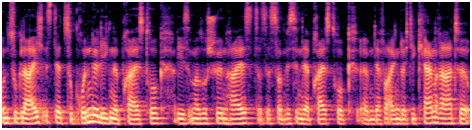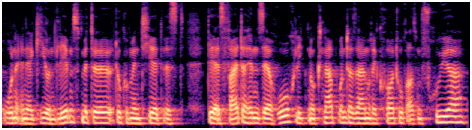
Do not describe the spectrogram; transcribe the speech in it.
Und zugleich ist der zugrunde liegende Preisdruck, wie es immer so schön heißt, das ist so ein bisschen der Preisdruck, ähm, der vor allem durch die Kernrate ohne Energie und Lebensmittel dokumentiert ist, der ist weiterhin sehr hoch, liegt nur knapp unter seinem Rekordhoch aus dem Frühjahr.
